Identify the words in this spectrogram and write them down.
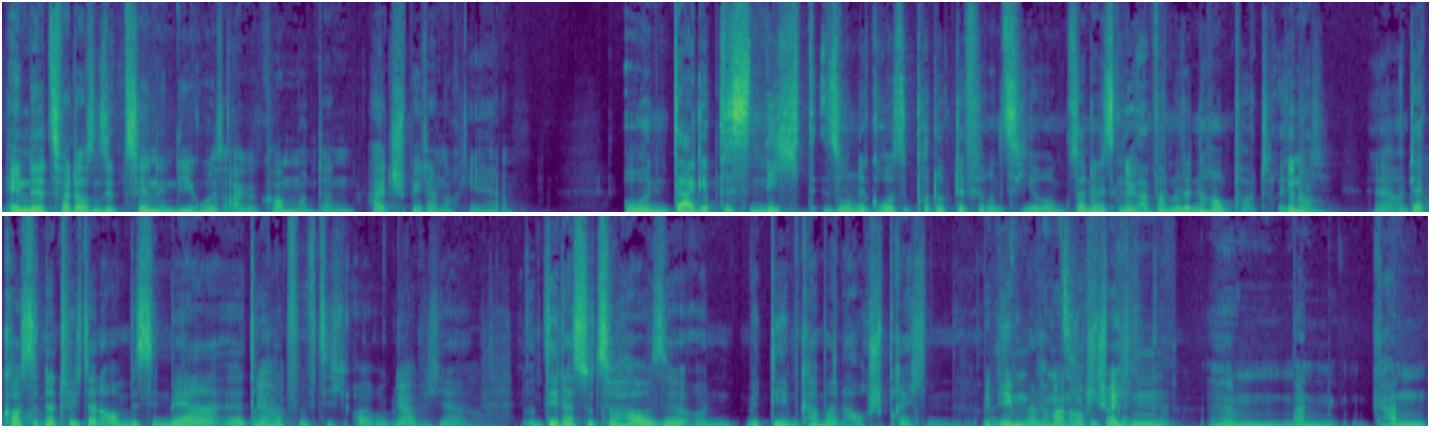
Ende 2017 in die USA gekommen und dann halt später noch hierher. Und da gibt es nicht so eine große Produktdifferenzierung, sondern es gibt Nö. einfach nur den HomePod, richtig? Genau. Ja, und der kostet natürlich dann auch ein bisschen mehr, äh, 350 ja. Euro, glaube ich, ja. Und den hast du zu Hause und mit dem kann man auch sprechen. Mit also dem man kann man auch sprechen. Kann. Ähm, man kann,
